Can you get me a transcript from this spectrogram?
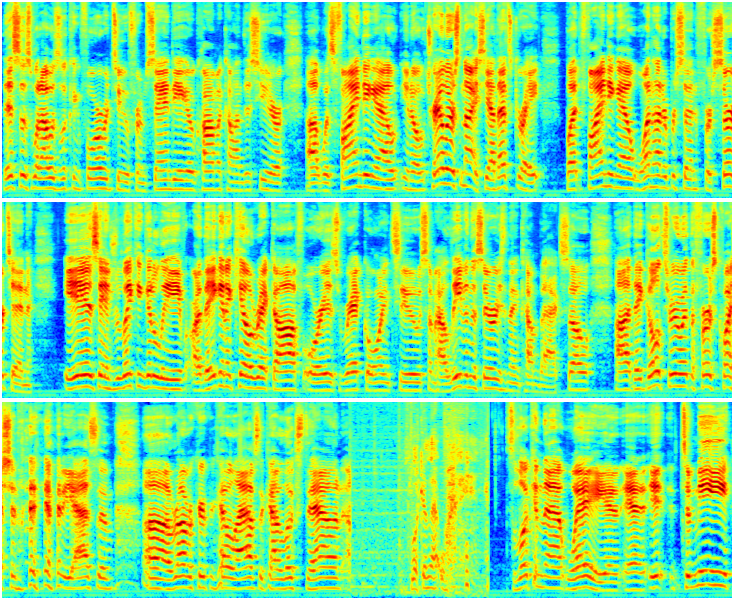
This is what I was looking forward to from San Diego Comic Con this year. Uh, was finding out, you know, trailers nice, yeah, that's great, but finding out 100% for certain is Andrew Lincoln going to leave? Are they going to kill Rick off, or is Rick going to somehow leave in the series and then come back? So uh, they go through it. The first question when he asks him, uh, Robert Kirkman kind of laughs and kind of looks down. Looking that way. It's looking that way, and, and it to me,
